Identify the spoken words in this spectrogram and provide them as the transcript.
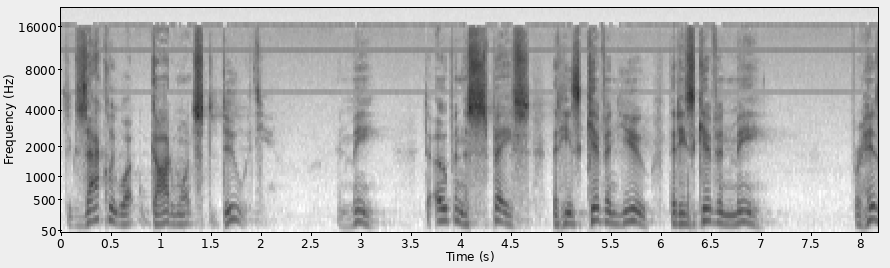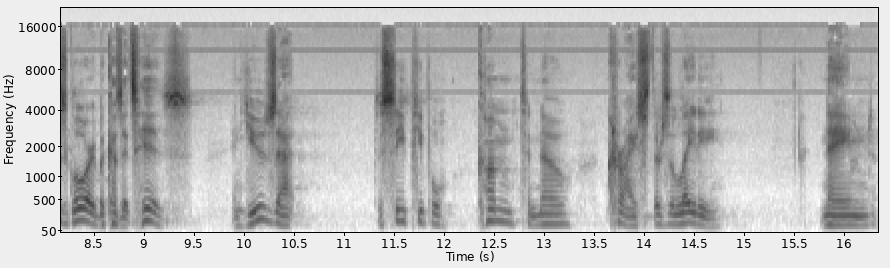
It's exactly what God wants to do with you and me to open the space that He's given you, that He's given me for His glory because it's His, and use that to see people come to know Christ. There's a lady named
